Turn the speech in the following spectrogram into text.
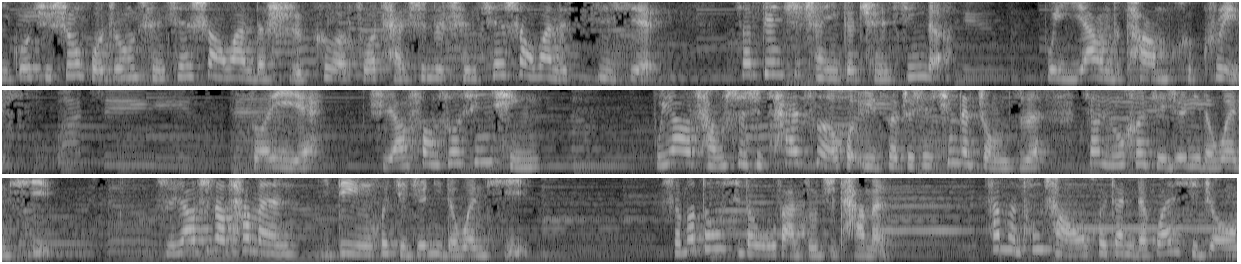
你过去生活中成千上万的时刻所产生的成千上万的细线，将编织成一个全新的、不一样的 Tom 和 Chris。所以，只要放松心情。不要尝试去猜测或预测这些新的种子将如何解决你的问题，只要知道它们一定会解决你的问题。什么东西都无法阻止它们，它们通常会在你的关系中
